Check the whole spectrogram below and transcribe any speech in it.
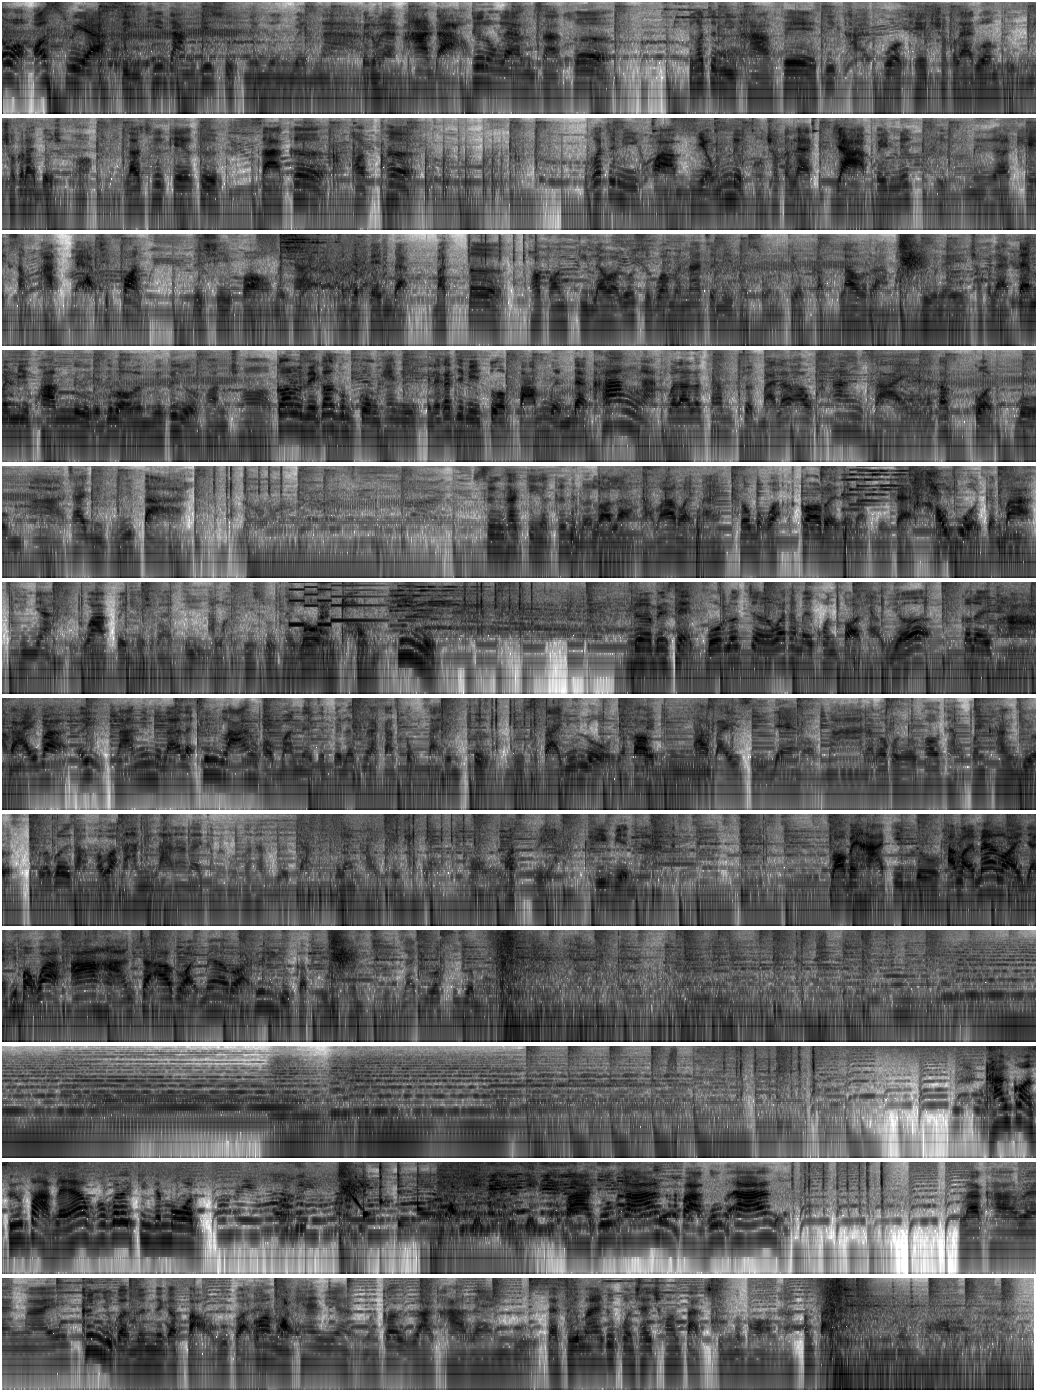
ต้องบอกออสเตรียสิ่งที่ดังที่สุดในเมืองเวียนนาเป็นโรงแรม 5 ดาวชื่อโรงแรมซาเคอร์เขาจะมีคาเฟ่ที่ขายพวกเค้กช็อกโกแลตรวมถึงช็อกโกแลตโดยเฉพาะ แล้วชื่อเค้กก็คือซาเคอร์พอตเตอร์ มันก็จะมีความเหนียวหนึบของช็อกโกแลต อย่าไปนึกถึงเนื้อเค้กสัมผัสแบบชิฟฟ่อน หรือชีฟองไม่ใช่ มันจะเป็นแบบบัตเตอร์ พอตอนกินแล้วอะรู้สึกว่ามันน่าจะมีผสมเกี่ยวกับเหล้ารำอยู่ในช็อกโกแลต แต่มันมีความหนืดอย่างที่บอกมันขึ้นอยู่กับความชอบ ก็มันเป็นก้อนกลมๆแค่นี้ แล้วก็จะมีตัวปั๊มเหมือนแบบคลั่งอะเวลาเราทำจดหมายแล้วเอาคลั่งใส่ แล้วก็กดปุ่มอ่าใช่อยู่ที่ตา ซึ่งถ้ากินกับเครื่องดื่มร้อนๆแล้วถามว่าอร่อยไหมต้องบอกว่าก็อร่อยในระดับหนึ่งแต่เขาโหวตกันว่าที่เนี่ยถือว่าเป็นเค้กช็อกโกแลตที่อร่อยที่สุดในโลกที่หนึ่ง เดินไปเสร็จปุ๊บแล้วเจอว่าทำไมคนต่อแถวเยอะ ก็เลยถามไกด์ว่าเอ้ยร้านนี้เป็นร้านอะไรซึ่งร้านของมันเนี่ยจะเป็นลักษณะการตกแต่งเป็นตึกดูสไตล์ยุโรปแล้วก็เป็นผ้าใบสีแดงออกมา แล้วก็คนก็เข้าแถวค่อนข้างเยอะแล้วก็เลยถามเขาว่าร้านนี้ร้านอะไรทำไมคนเข้าแถวเยอะจังเป็นร้านขายเค้กช็อกโกแลตของออสเตรียที่เวียนนา ลองไปหากินดู อร่อยไม่อร่อยอย่างที่บอกว่าอาหารจะอร่อยไม่อร่อยขึ้นอยู่กับลิ้นคนชิมและรสนิยมของคนกินแค่นั้นครั้งก่อนซื้อฝากแล้วเขาก็ได้กินกันหมด ฝากทุกครั้งฝากทุกครั้ง ราคาแรงไหมขึ้นอยู่กับเงินในกระเป๋าดีกว่าก็มีแค่เนี้ยมันก็ราคาแรงอยู่ แต่ซื้อมาให้ทุกคนใช้ช้อนตักชิมก็พอนะช้อนตักชิมก็พอนะ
